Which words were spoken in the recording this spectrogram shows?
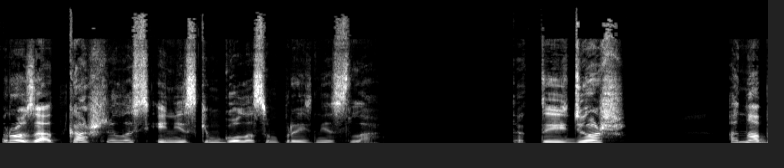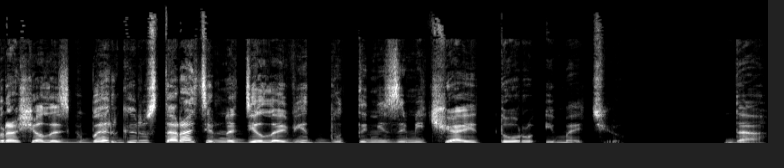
Роза откашлялась и низким голосом произнесла. «Так ты идешь?» Она обращалась к Бергеру, старательно делая вид, будто не замечает Тору и Мэтью. «Да»,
